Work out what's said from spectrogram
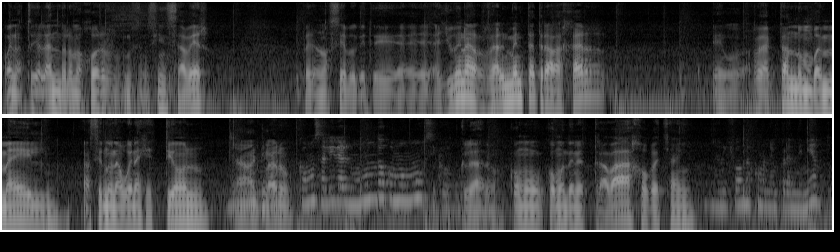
Bueno, estoy hablando a lo mejor sin saber, pero no sé, porque te eh, ayuden realmente a trabajar eh, redactando un buen mail, haciendo una buena gestión, Ah, claro. ¿Cómo salir al mundo como músico? claro, cómo, cómo tener trabajo, ¿cachai? En el fondo es como un emprendimiento.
